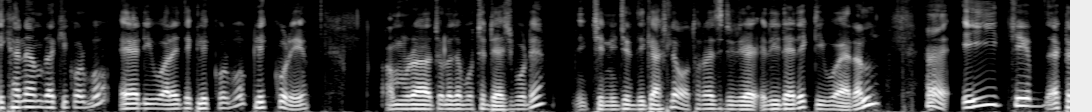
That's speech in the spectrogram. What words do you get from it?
এইখানে আমরা কি করব? অ্যাড ইউআরআইতে ক্লিক করব। ক্লিক করে আমরা চলে যাব হচ্ছে ড্যাশবোর্ডে নিচে, নিচের দিকে আসলে অথরাইজড রিডাইরেক্ট ইউআরএল হ্যাঁ এই যে একটা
